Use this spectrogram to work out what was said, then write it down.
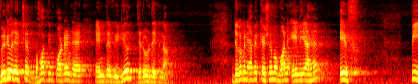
वीडियो लेक्चर बहुत इंपॉर्टेंट है। एंड द वीडियो ज़रूर देखना। देखो मैंने यहाँ पे क्वेश्चन नंबर वन ए लिया है। If P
